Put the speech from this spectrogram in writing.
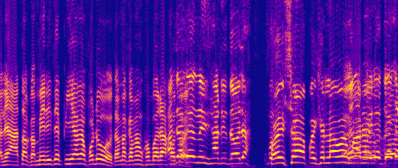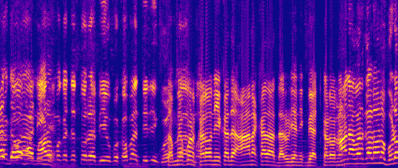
અલે આ તો ગમે રીતે પી આવે પડું. તમે ગમે એમ ખબર રાખો તો નહીં સાડી દવા જા. પૈસા પૈસા લાવો મારે. દવા સાડી મારો મગજ જતો રહે બે ઉપર ખબર ને? તેથી ગોળ તમે પણ કરો ને એકાદા આના કાદા દારૂડિયા ની બેટ કરો ને. આના વરગાડવાનો ભડો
